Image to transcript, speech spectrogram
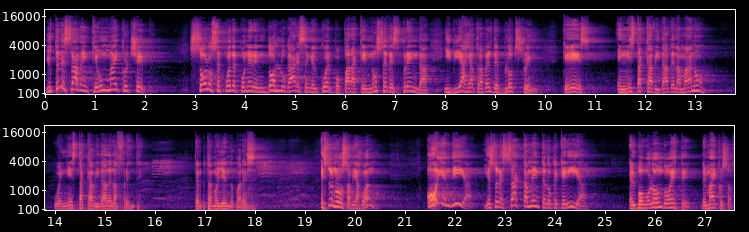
Y ustedes saben que un microchip solo se puede poner en dos lugares en el cuerpo para que no se desprenda y viaje a través del bloodstream, que es en esta cavidad de la mano o en esta cavidad de la frente. Ustedes no están oyendo, parece. Eso no lo sabía Juan. Hoy en día, y eso era exactamente lo que quería el bobolongo este de Microsoft.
